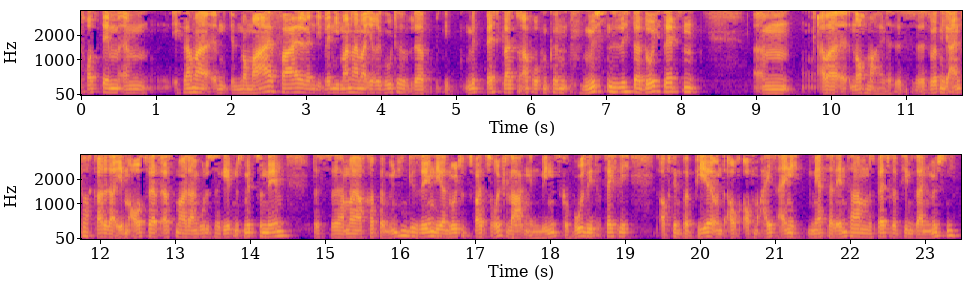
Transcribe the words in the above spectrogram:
Trotzdem, ähm, ich sag mal, im, im Normalfall, wenn die, wenn die Mannheimer ihre gute oder die mit Bestleistung abrufen können, müssten sie sich da durchsetzen. Ähm, aber nochmal, das ist, es wird nicht einfach, gerade da eben auswärts erstmal da ein gutes Ergebnis mitzunehmen. Das äh, haben wir ja auch gerade bei München gesehen, die ja 0 zu 2 zurücklagen in Minsk, obwohl sie tatsächlich auf dem Papier und auch auf dem Eis eigentlich mehr Talent haben und das bessere Team sein müssen.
